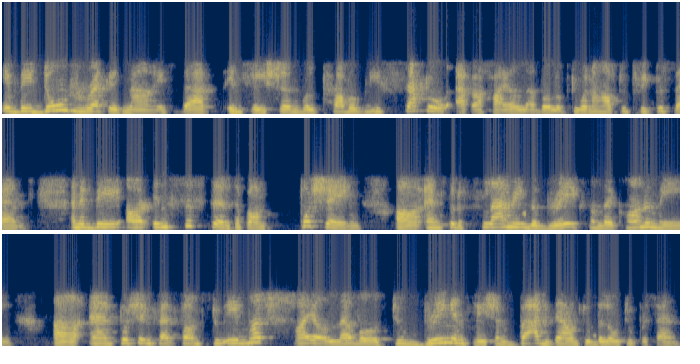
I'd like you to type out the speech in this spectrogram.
if they don't recognize that inflation will probably settle at a higher level of two and a half to three percent, and if they are insistent upon pushing uh, and sort of slamming the brakes on the economy uh, and pushing Fed funds to a much higher level to bring inflation back down to below 2%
